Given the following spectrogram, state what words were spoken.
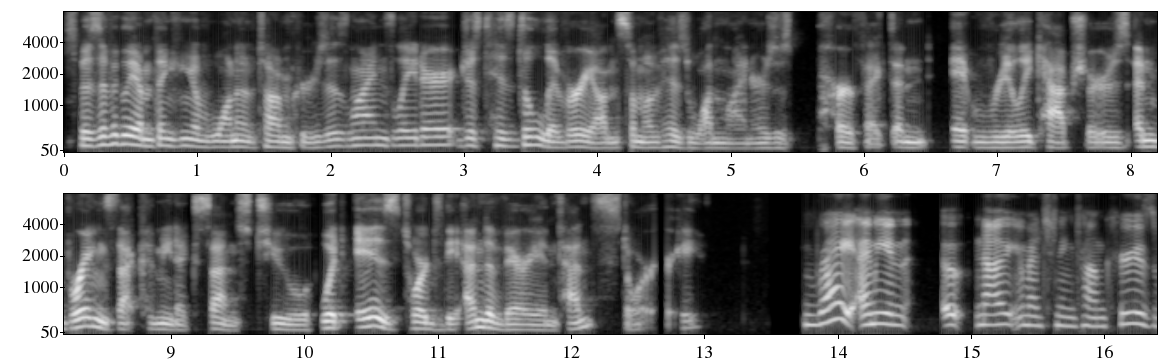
specifically, I'm thinking of one of Tom Cruise's lines later. Just his delivery on some of his one-liners is perfect, and it really captures and brings that comedic sense to what is towards the end a very intense story. Right. I mean, uh, now that you're mentioning Tom Cruise,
